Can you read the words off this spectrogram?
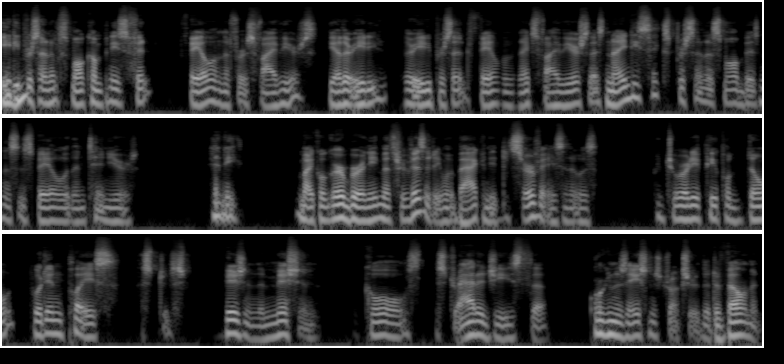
Mm-hmm. 80% of small companies fin- fail in the first five years. The other 80, other 80% fail in the next five years. So that's 96% of small businesses fail within 10 years. And he, Michael Gerber and E-Myth Revisited went back and he did surveys and it was majority of people don't put in place the vision, the mission, the goals, the strategies, the organization structure, the development,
